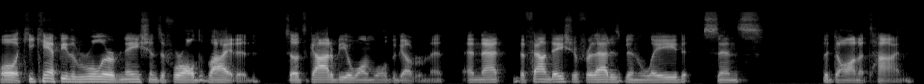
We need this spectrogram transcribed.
Well, he can't be the ruler of nations if we're all divided. So it's got to be a one world government. And that the foundation for that has been laid since the dawn of time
